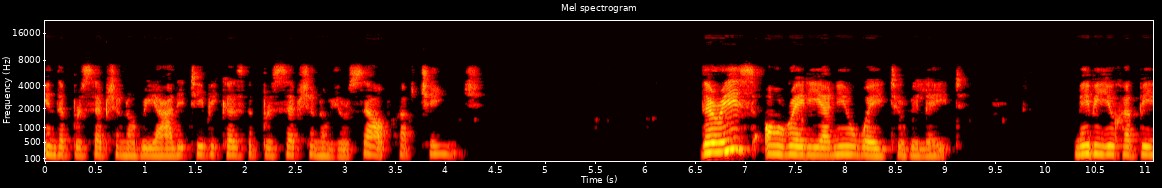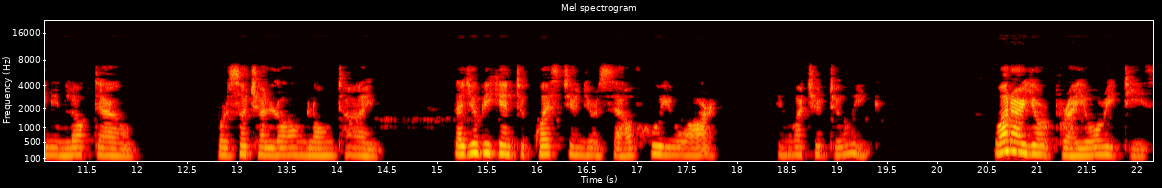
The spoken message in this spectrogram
in the perception of reality because the perception of yourself have changed. There is already a new way to relate. Maybe you have been in lockdown for such a long, long time that you begin to question yourself who you are and what you're doing. What are your priorities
